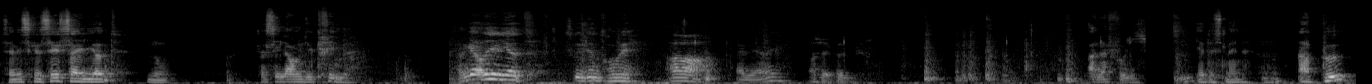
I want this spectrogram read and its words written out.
Savez ce que c'est ça Elliot? Non. Ça c'est l'arme du crime. Regardez Elliot, ce que je viens de trouver. Ah Ah bien oui. Ah, j'avais pas vu. À la folie. Il y a deux semaines. Un peu.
